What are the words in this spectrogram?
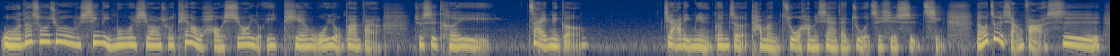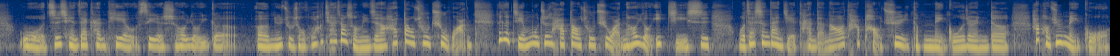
我那时候就心里默默希望说：天哪，我好希望有一天我有办法，就是可以在那个。家里面跟着他们做他们现在在做这些事情，然后这个想法是我之前在看 TLC 的时候，有一个呃女主持人，我忘记她叫什么名字，然后她到处去玩，那个节目就是她到处去玩，然后有一集是我在圣诞节看的，然后她跑去一个美国人的，她跑去美国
